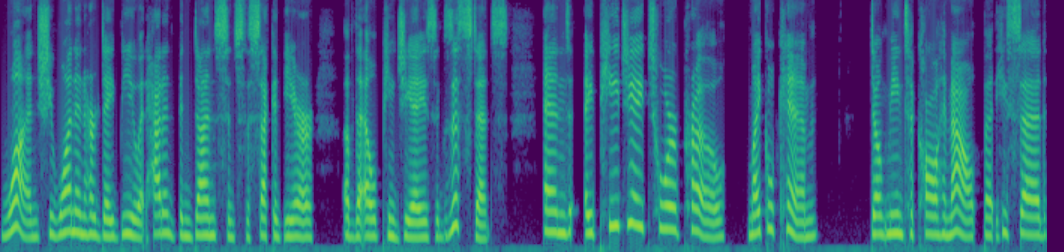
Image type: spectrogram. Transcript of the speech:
won. She won in her debut. It hadn't been done since the second year of the LPGA's existence. And a PGA Tour pro, Michael Kim, don't mean to call him out, but he said,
